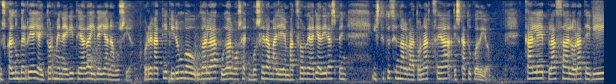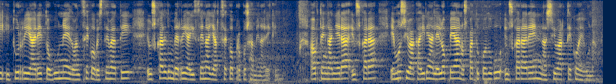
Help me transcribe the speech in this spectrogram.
Euskaldun berriei aitormena egitea da ideia nagusia. Horregatik, irungo udalak udal bosera maileen batzordeari adierazpen instituzional bat onartzea eskatuko dio. Kale, plaza, lorategi, iturri, areto, gune edo antzeko beste bati Euskaldun berria izena jartzeko proposamenarekin. Aurten gainera, Euskara emozioak airean lelopean ospatuko dugu Euskararen nazioarteko eguna.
